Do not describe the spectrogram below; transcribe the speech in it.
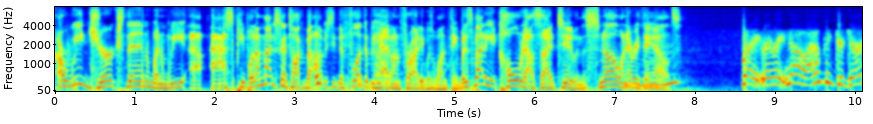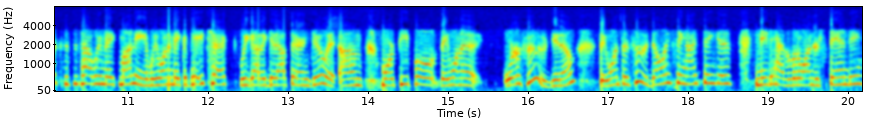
are we jerks then when we uh, ask people? And I'm not just going to talk about obviously the flood that we had on Friday was one thing, but it's about to get cold outside too, and the snow and everything Mm-hmm. else. Right, right, right. No, I don't think you're jerks. This is how we make money. If we want to make a paycheck, we got to get out there and do it. Um, more people, they want to order food, you know? They want the food. The only thing I think is you need to have a little understanding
